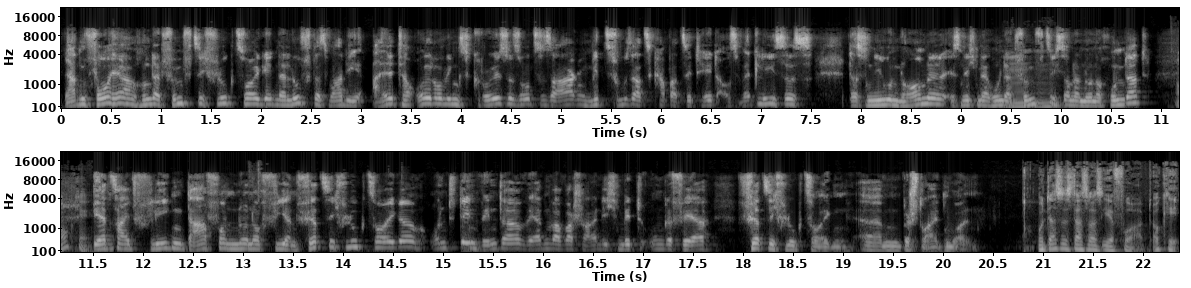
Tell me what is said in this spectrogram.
Wir hatten vorher 150 Flugzeuge in der Luft, das war die alte Eurowings Größe sozusagen mit Zusatzkapazität aus Wetleases. Das New Normal ist nicht mehr 150, mhm. sondern nur noch 100. Okay. Derzeit fliegen davon nur noch 44 Flugzeuge und den Winter werden wir wahrscheinlich wahrscheinlich mit ungefähr 40 Flugzeugen ähm, bestreiten wollen. Und das ist das, was ihr vorhabt. Okay.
